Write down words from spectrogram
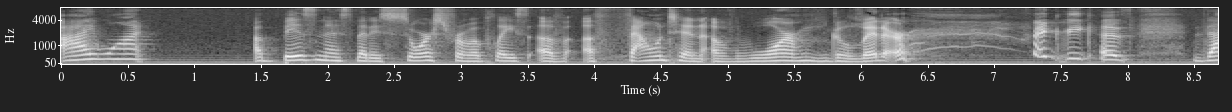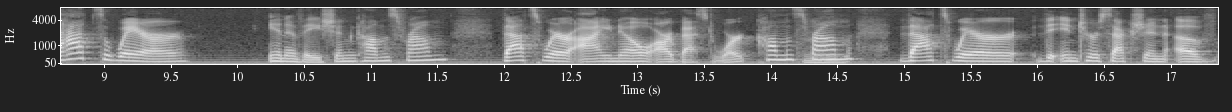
I want a business that is sourced from a place of a fountain of warm glitter. like, because that's where innovation comes from. That's where I know our best work comes from. Mm. That's where the intersection of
